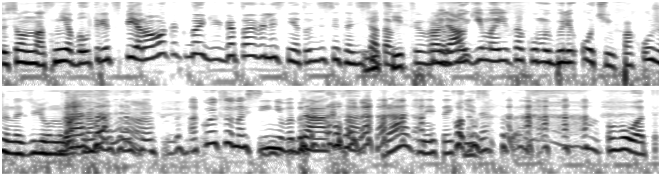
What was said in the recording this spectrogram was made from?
То есть он у нас не был 31-го, как многие готовились. Нет, он действительно 10 Летит. февраля. Многие мои знакомые были очень похожи на зеленого дракона. А кое-кто на синего дракона. Разные такие, Вот.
